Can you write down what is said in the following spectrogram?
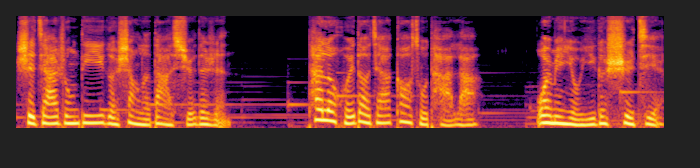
是家中第一个上了大学的人。泰勒回到家，告诉塔拉，外面有一个世界，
